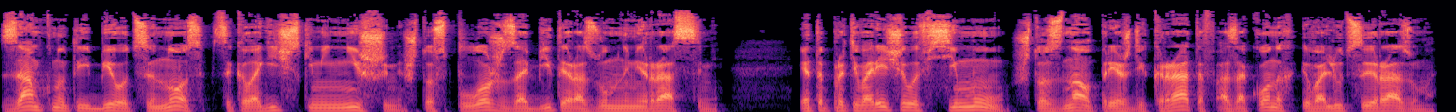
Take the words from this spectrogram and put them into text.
Замкнутый биоциноз с экологическими нишами, что сплошь забиты разумными расами, это противоречило всему, что знал прежде Кратов о законах эволюции разума.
